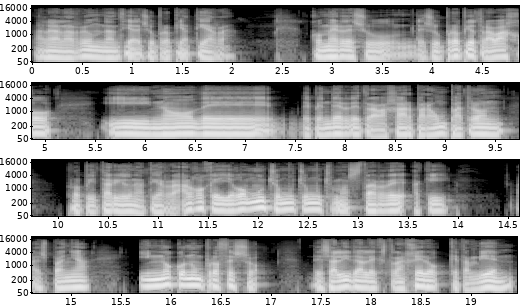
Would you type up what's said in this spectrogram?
para la redundancia, de su propia tierra. Comer de su, de su propio trabajo y no de depender de trabajar para un patrón propietario de una tierra. Algo que llegó mucho, mucho, mucho más tarde aquí a España y no con un proceso de salida al extranjero, que también,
